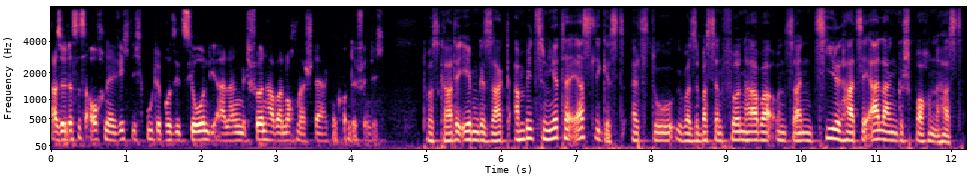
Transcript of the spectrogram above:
Also das ist auch eine richtig gute Position, die Erlangen mit Firnhaber nochmal stärken konnte, finde ich. Du hast gerade eben gesagt, ambitionierter Erstligist, als du über Sebastian Firnhaber und sein Ziel HC Erlangen gesprochen hast.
